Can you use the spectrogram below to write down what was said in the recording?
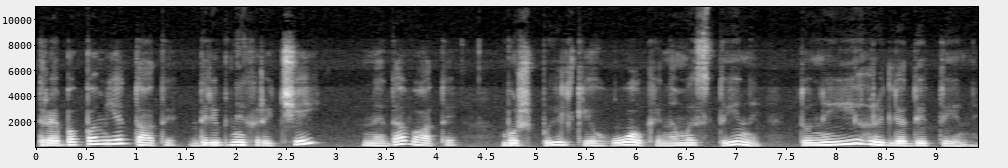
треба пам'ятати, дрібних речей не давати, бо шпильки, голки, намистини то не ігри для дитини.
